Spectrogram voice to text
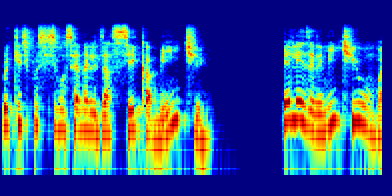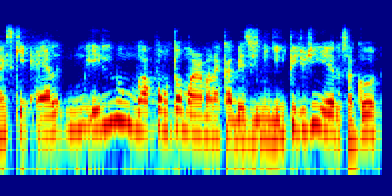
Porque, tipo assim, se você analisar secamente, beleza, ele mentiu, mas que ela, ele não apontou uma arma na cabeça de ninguém e pediu dinheiro, sacou?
